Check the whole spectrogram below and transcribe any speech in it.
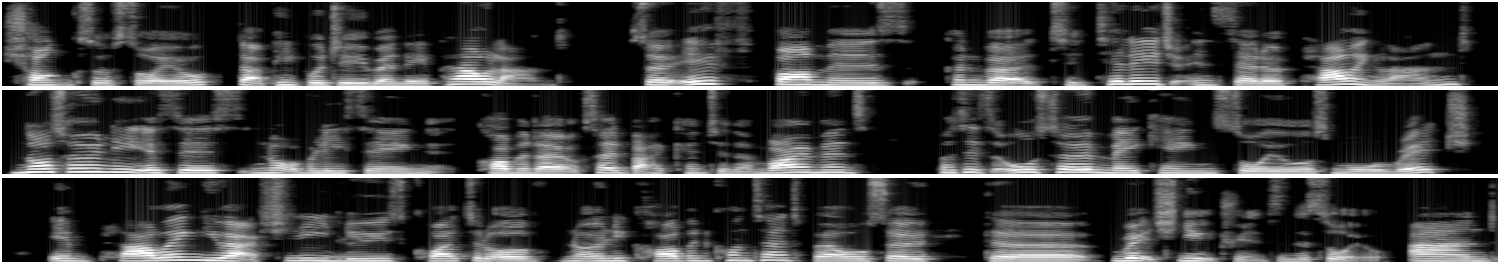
chunks of soil that people do when they plough land. So if farmers convert to tillage instead of ploughing land, not only is this not releasing carbon dioxide back into the environment, but it's also making soils more rich. In ploughing, you actually lose quite a lot of not only carbon content, but also the rich nutrients in the soil. And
